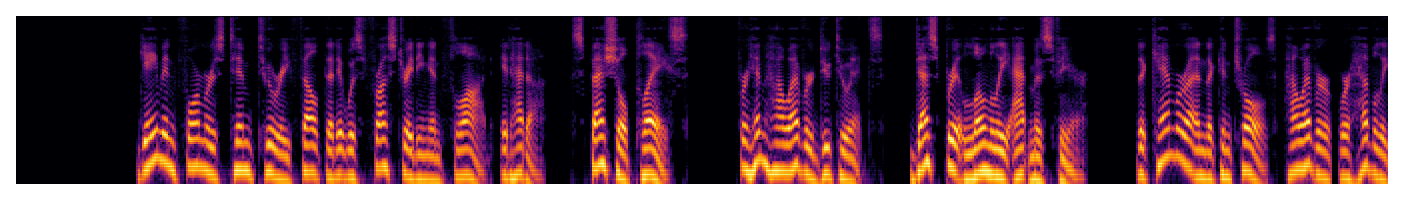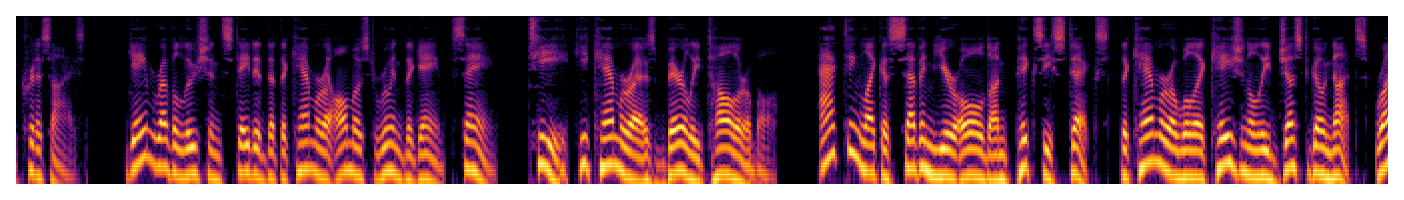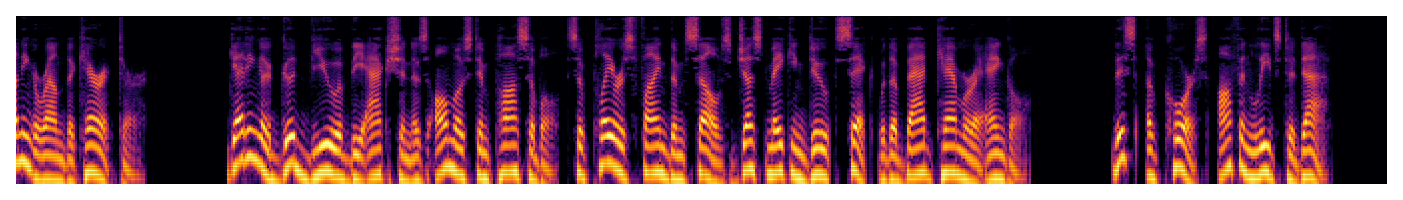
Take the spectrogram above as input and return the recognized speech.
Game Informer's Tim Turi felt that it was frustrating and flawed, it had a «special place» for him however due to its «desperate lonely atmosphere». The camera and the controls, however, were heavily criticized. Game Revolution stated that the camera almost ruined the game, saying, T he camera is barely tolerable. Acting like a seven-year-old on pixie sticks, the camera will occasionally just go nuts, running around the character. Getting a good view of the action is almost impossible, so players find themselves just making do sick with a bad camera angle. This, of course, often leads to death.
